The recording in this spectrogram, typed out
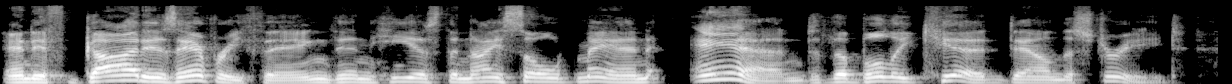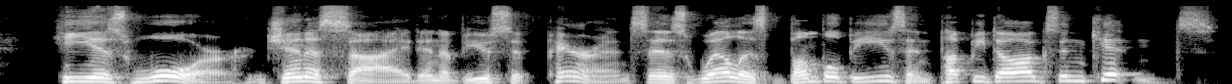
And if God is everything, then he is the nice old man and the bully kid down the street. He is war, genocide, and abusive parents, as well as bumblebees and puppy dogs and kittens.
